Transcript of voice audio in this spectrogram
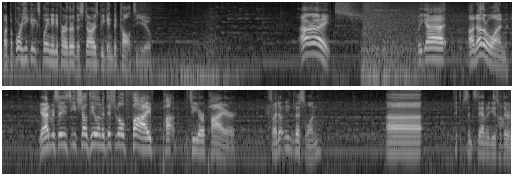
But before he can explain any further, the stars begin to call to you. All right. We got another one. Your adversaries each shall deal an additional five to your pyre. So I don't need this one. Uh, 50% stamina to use with their...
